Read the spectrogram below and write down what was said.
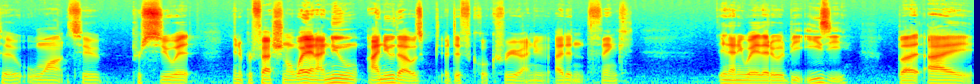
to want to pursue it in a professional way. And I knew I knew that was a difficult career. I knew I didn't think in any way that it would be easy, but I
